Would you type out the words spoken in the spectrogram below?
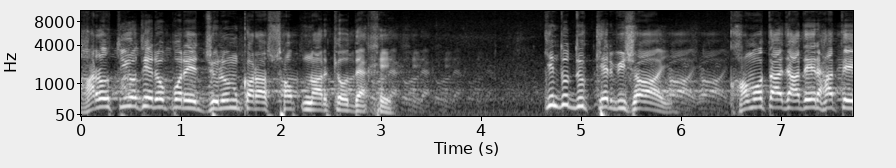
ভারতীয়দের ওপরে জুলুম করার স্বপ্ন আর কেউ দেখে। কিন্তু দুঃখের বিষয় ক্ষমতা যাদের হাতে,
